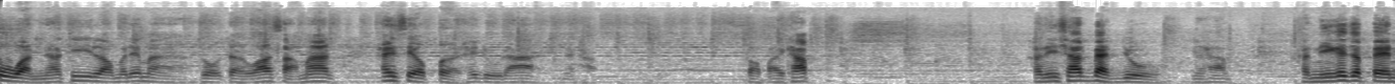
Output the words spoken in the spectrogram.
ส่วนนะที่เราไม่ได้มาโชว์แต่ว่าสามารถให้เซลล์เปิดให้ดูได้นะครับ ต่อไปครับคันนี้ชาร์จแบตอยู่นะครับคันนี้ก็จะเป็น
